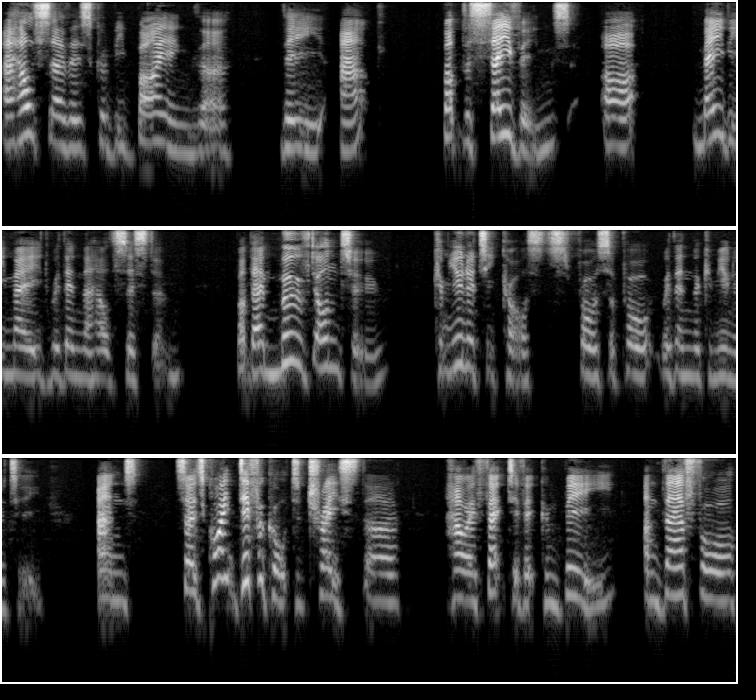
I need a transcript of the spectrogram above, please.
a health service could be buying the, the app, but the savings are maybe made within the health system, but they're moved onto community costs for support within the community. And so it's quite difficult to trace the, how effective it can be, and therefore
